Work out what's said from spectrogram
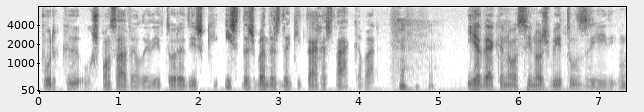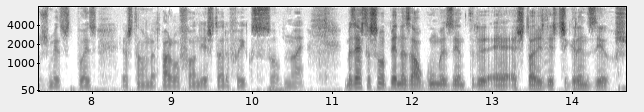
porque o responsável da editora diz que isto das bandas da guitarra está a acabar. E a DECA não assina os Beatles e uns meses depois eles estão na Parlophone e a história foi o que se soube, não é? Mas estas são apenas algumas entre eh, as histórias destes grandes erros.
